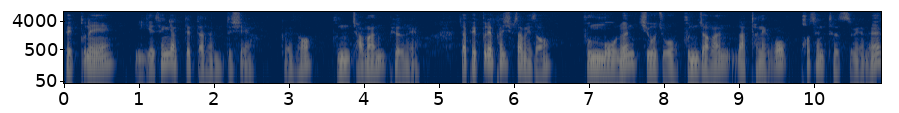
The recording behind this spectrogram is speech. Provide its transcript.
100분의 이게 생략됐다는 뜻이에요. 그래서 분자만 표현해요. 자, 100분의 83에서 분모는 지워주고 분자만 나타내고 퍼센트 쓰면은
